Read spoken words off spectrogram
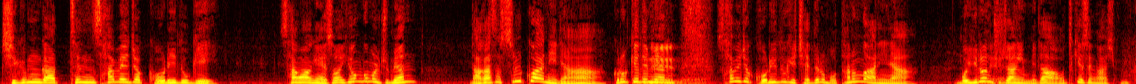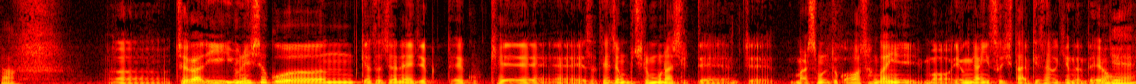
지금 같은 사회적 거리두기 상황에서 현금을 주면 나가서 쓸 거 아니냐. 그렇게 되면 네네. 네. 사회적 거리두기 제대로 못 하는 거 아니냐. 뭐 이런 네. 주장입니다. 어떻게 생각하십니까? 어, 제가 이 윤희식 의원께서 전에 이제 대국회에서 대정부 질문하실 때 이제 말씀을 듣고 어, 상당히 뭐 영향이 있으시다 이렇게 생각했는데요. 예.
